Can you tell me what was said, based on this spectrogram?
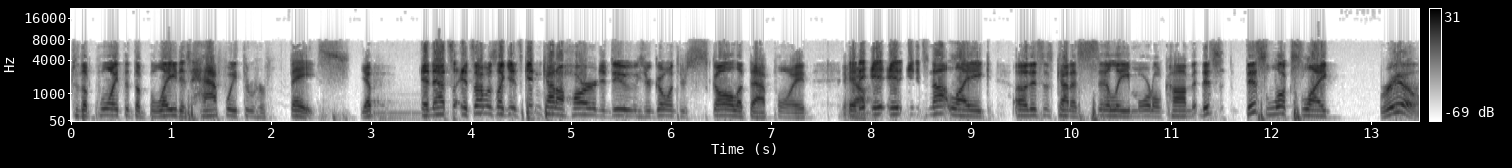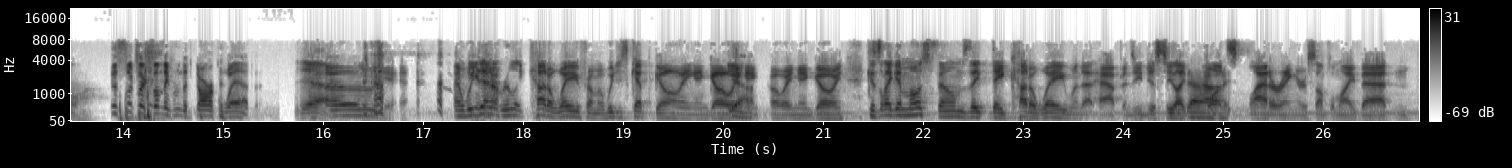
to the point that the blade is halfway through her face Yep. and that's it's almost like it's getting kind of hard to do because you're going through skull at that point. Yeah. And it, it, it's not like oh this is kind of silly Mortal Kombat. This this looks like real. this looks like something from the dark web. Yeah, Oh yeah. And we didn't know? really cut away from it. We just kept going and going Yeah. and going and going. Because like in most films, they they cut away when that happens. You just see like Yeah. blood splattering or something like that, and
